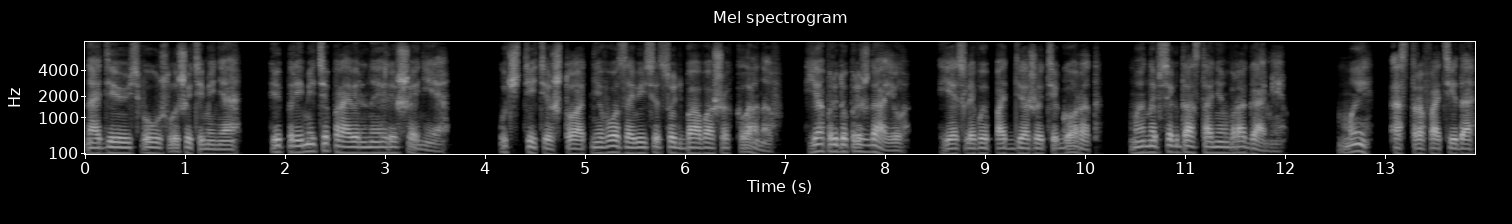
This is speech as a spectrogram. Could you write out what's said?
Надеюсь, вы услышите меня и примете правильное решение. Учтите, что от него зависит судьба ваших кланов. Я предупреждаю, если вы поддержите город, мы навсегда станем врагами. Мы, Астрофатида,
